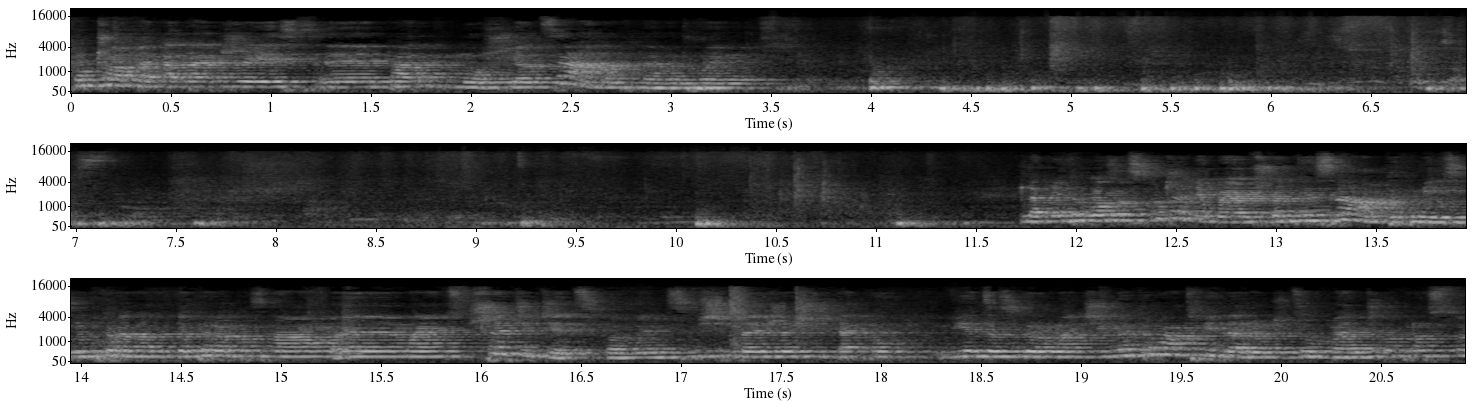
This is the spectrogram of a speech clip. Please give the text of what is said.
początek, a także jest e, park mórz i oceanów nawet w województwie. Dla mnie to było zaskoczenie, bo ja na przykład nie znałam tych miejsc, niektóre nawet dopiero poznałam mając trzecie dziecko, więc wydaje, że jeśli taką wiedzę zgromadzimy, to łatwiej dla rodziców będzie po prostu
